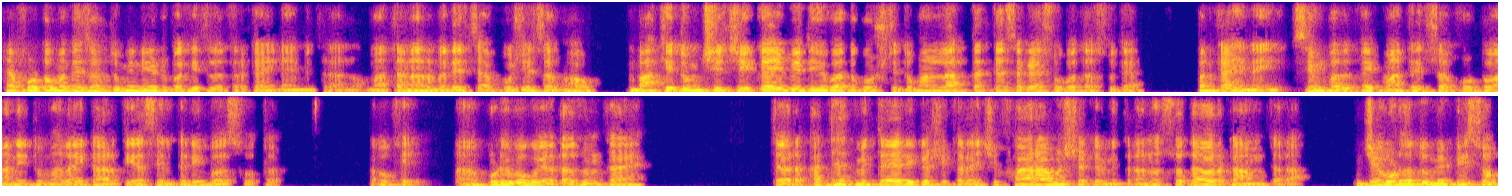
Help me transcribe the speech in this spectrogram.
ह्या फोटोमध्ये जर तुम्ही नीट बघितलं तर काही नाही मित्रांनो. माता नर्मदेचा पूजेचा भाव. बाकी तुमची जी काही विधिवत गोष्टी तुम्हाला लागतात त्या सगळ्या सोबत असू द्या. पण काही नाही. सिंपल एक मातेचा फोटो आणि तुम्हाला एक आरती असेल तरी बस होतं. ओके. पुढे बघूयात अजून काय. तर आध्यात्मिक तयारी कशी करायची? फार आवश्यक आहे मित्रांनो. स्वतःवर काम करा. जेवढं तुम्ही पीस ऑफ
